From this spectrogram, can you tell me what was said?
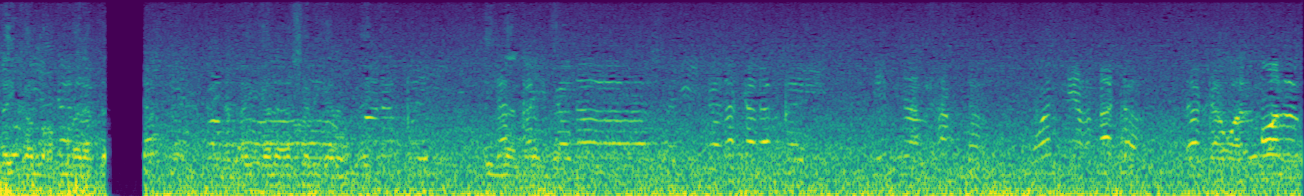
لبيك اللهم لبيك لبيك لا شريك لبيك إن الحمد لا شريك لك. لبيك إن الحمد والنعمة لك والملك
